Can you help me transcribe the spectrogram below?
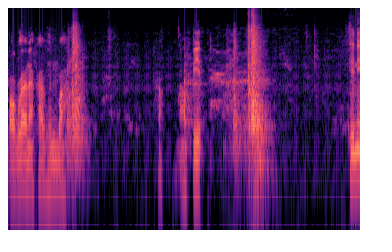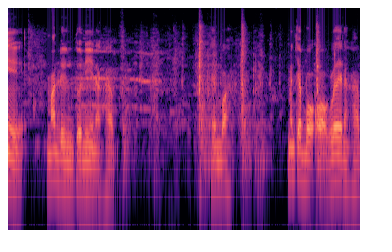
ออกแล้วนะครับ เห็นบ่ครับเอาปิด ที่นี่มาดึงตัวนี้นะครับ เห็นบ่มันจะบ่ออกเลยนะครับ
